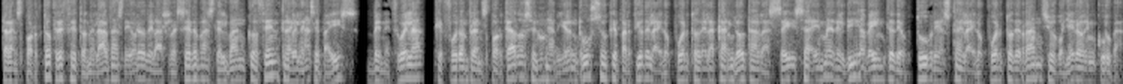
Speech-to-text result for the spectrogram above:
transportó 13 toneladas de oro de las reservas del Banco Central a ese país, Venezuela, que fueron transportados en un avión ruso que partió del aeropuerto de La Carlota a las 6 a.m. del día 20 de octubre hasta el aeropuerto de Rancho Boyero en Cuba.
